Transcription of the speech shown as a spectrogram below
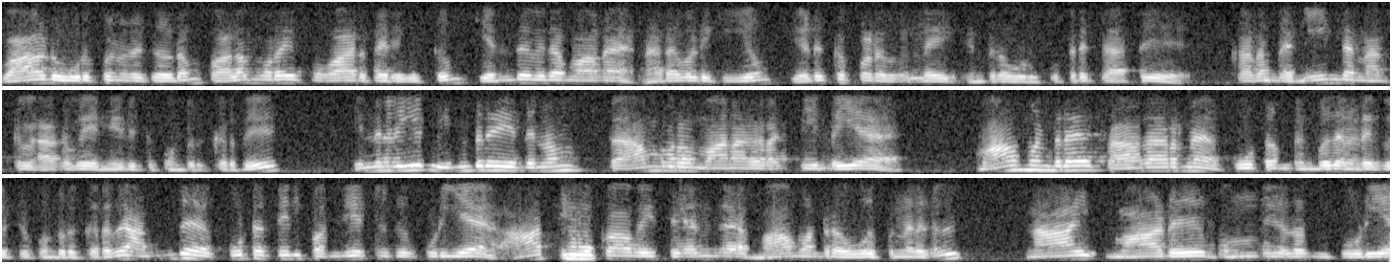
வார்டு உறுப்பினர்களிடம் பலமுறை புகார் தெரிவித்தும் எந்த விதமான நடவடிக்கையும் எடுக்கப்படவில்லை என்ற ஒரு குற்றச்சாட்டு கடந்த நீண்ட நாட்களாகவே நீடித்துக் கொண்டிருக்கிறது. இந்த நிலையில் இன்றைய தினம் தாம்பரம் மாநகராட்சியினுடைய மாமன்ற சாதாரண கூட்டம் என்பது நடைபெற்றுக் கொண்டிருக்கிறது. அந்த கூட்டத்தில் பங்கேற்றிருக்கக்கூடிய அதிமுகவை சேர்ந்த மாமன்ற உறுப்பினர்கள் நாய் மாடு பொம்மைகளுடன் கூடிய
